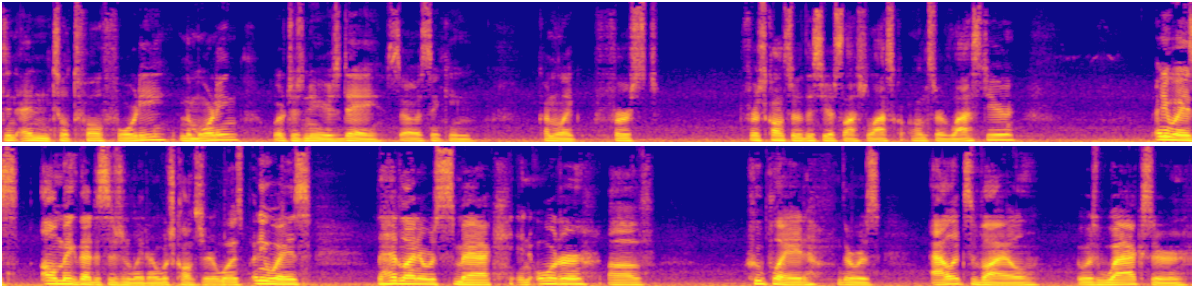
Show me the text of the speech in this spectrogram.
didn't end until 12:40 in the morning, which is New Year's Day. So I was thinking kind of like first first concert of this year slash last concert of last year anyways, I'll make that decision later on which concert it was. Anyways, the headliner was SMAC. In order of who played, there was Alex Vile, there was Waxer,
